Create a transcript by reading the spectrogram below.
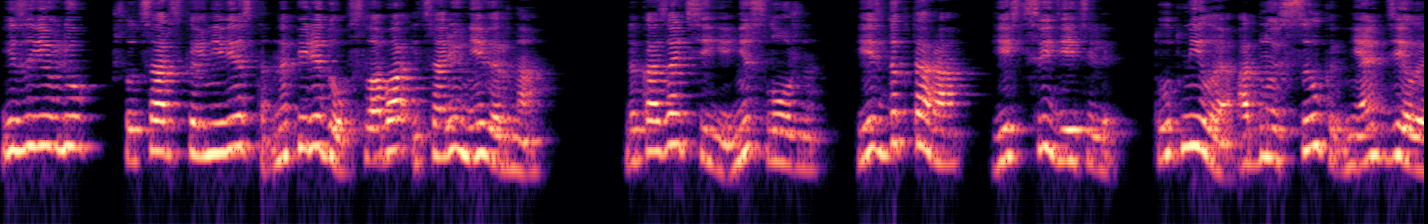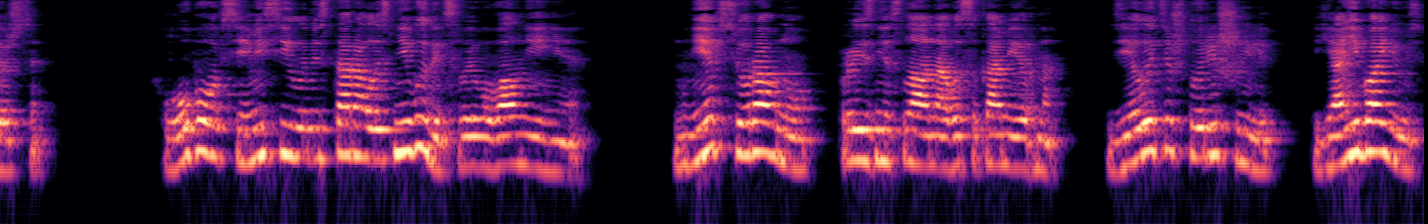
и заявлю, что царская невеста напередок слаба и царю не верна. Доказать сие несложно. Есть доктора, есть свидетели. Тут, милая, одной ссылкой не отделаешься. Хлопова всеми силами старалась не выдать своего волнения. «Мне все равно», — произнесла она высокомерно. «Делайте, что решили. Я не боюсь».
